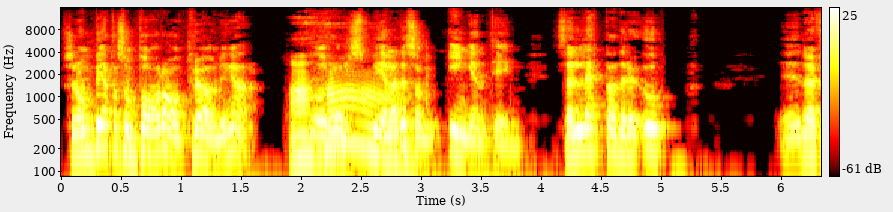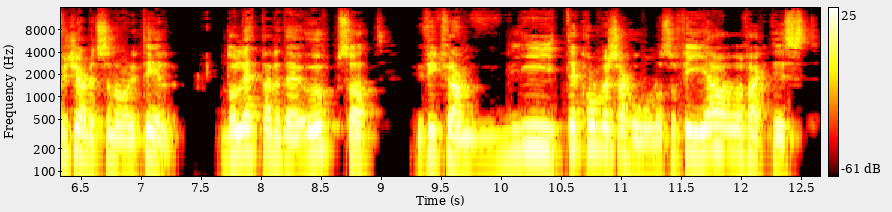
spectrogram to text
Så de betar som bara av prövningar. Aha. Och rollspelade som ingenting. Sen lättade det upp. eh, Därför körde ett scenario till. Då lättade det upp så att vi fick fram lite konversation. Och Sofia var faktiskt,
